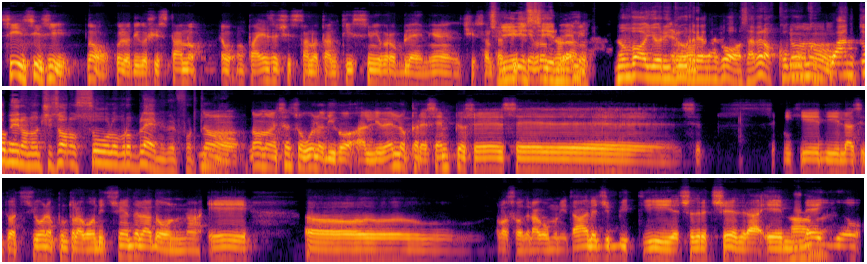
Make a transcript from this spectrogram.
Sì, sì, sì, no, quello dico, ci stanno, è un paese, ci stanno tantissimi problemi, eh, ci stanno sì, tantissimi sì, problemi. Non, non voglio ridurre però... la cosa, però comunque no, no. quantomeno non ci sono solo problemi, per fortuna. No, no, no, nel senso quello dico, a livello, per esempio, se, se, se, se mi chiedi la situazione, appunto, la condizione della donna e, uh, non lo so, della comunità LGBT, eccetera, eccetera, è, ah, meglio,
